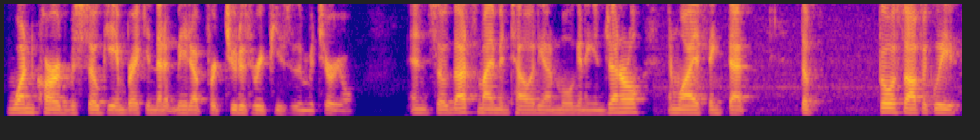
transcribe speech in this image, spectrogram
one card was so game breaking that it made up for two to three pieces of material. And so that's my mentality on mulliganing in general, and why I think that the philosophically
